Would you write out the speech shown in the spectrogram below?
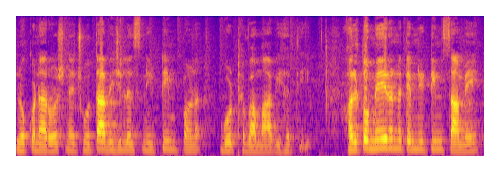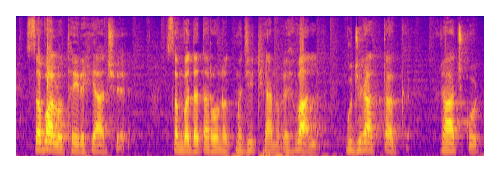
લોકોના રોષને જોતા વિજિલન્સની ટીમ પણ ગોઠવવામાં આવી હતી. હાલ તો મેયર અને તેમની ટીમ સામે સવાલો થઈ રહ્યા છે. સંવાદદાતા રોનક મજીઠિયાનો અહેવાલ ગુજરાત તક રાજકોટ.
